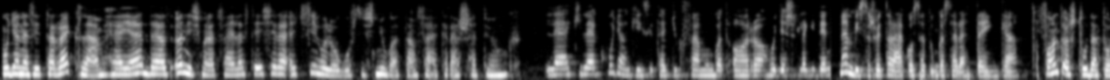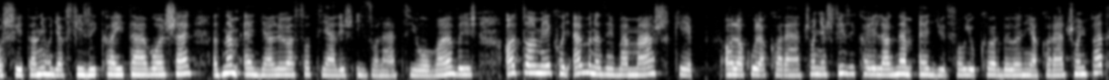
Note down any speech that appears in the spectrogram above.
ugyanez itt a reklám helye, de az önismeret fejlesztésére egy pszichológust is nyugodtan felkereshetünk lelkileg hogyan készíthetjük fel munkat arra, hogy esetleg idén nem biztos, hogy találkozhatunk a szeretteinkkel? Fontos tudatosítani, hogy a fizikai távolság az nem egyenlő a szociális izolációval, vagyis attól még, hogy ebben az évben másképp alakul a karácsony, és fizikailag nem együtt fogjuk körbeülni a karácsonyfát,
